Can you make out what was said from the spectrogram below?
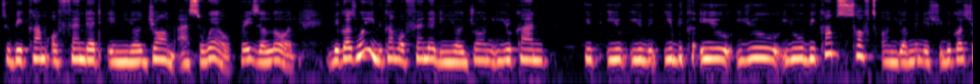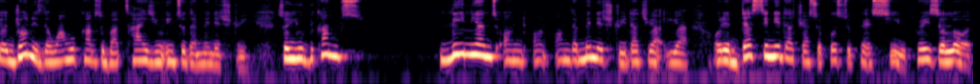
to become offended in your john as well. Praise the lord. Because when you become offended in your john you can you you you you you you you become soft on your ministry because your John is the one who comes to baptize you into the ministry. So you become lenient on, on on the ministry that you are you are or the destiny that you are supposed to pursue. Praise the lord.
